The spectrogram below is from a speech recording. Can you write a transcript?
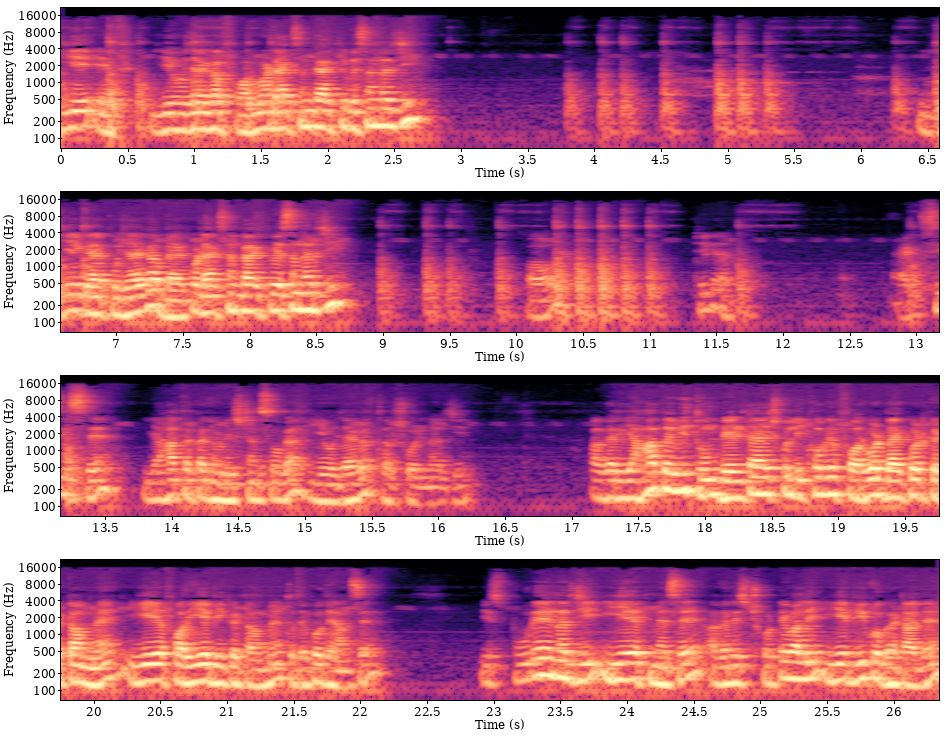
ये एफ़ ये हो जाएगा फॉरवर्ड एक्शन का एक्टिवेशन एनर्जी ये गैप हो जाएगा बैकवर्ड एक्शन का एक्टिवेशन एनर्जी ठीक है? एक्सिस से यहाँ तक का जो डिस्टेंस होगा, ये हो जाएगा थर्शोल्ड एनर्जी अगर यहाँ पे भी तुम डेल्टा एच को लिखोगे फॉरवर्ड बैकवर्ड के टर्म में ई एफ़ और ई ए बी के टर्म में तो देखो ध्यान से, इस पूरे एनर्जी ई एफ़ में से अगर इस छोटे वाले ई ए बी को घटा दें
